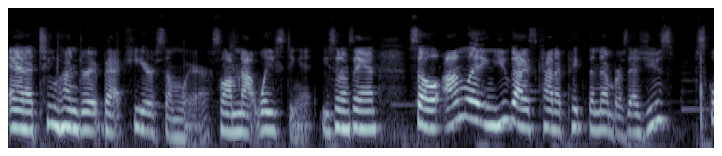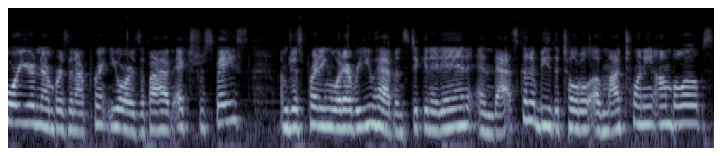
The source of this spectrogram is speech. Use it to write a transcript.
and a 200 back here somewhere. So I'm not wasting it. You see what I'm saying? So I'm letting you guys kind of pick the numbers. As you score your numbers and I print yours, if I have extra space, I'm just printing whatever you have and sticking it in. And that's going to be the total of my 20 envelopes.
